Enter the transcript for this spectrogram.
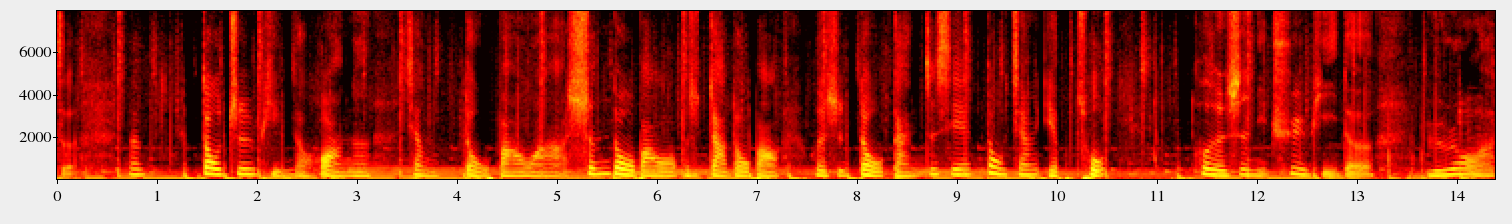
择。那豆制品的话呢，像豆包啊、生豆包哦，不是炸豆包，或者是豆干这些豆浆也不错，或者是你去皮的鱼肉啊、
